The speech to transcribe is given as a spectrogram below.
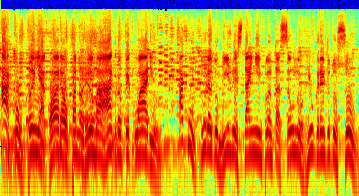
Acompanhe agora o panorama agropecuário. A cultura do milho está em implantação no Rio Grande do Sul.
